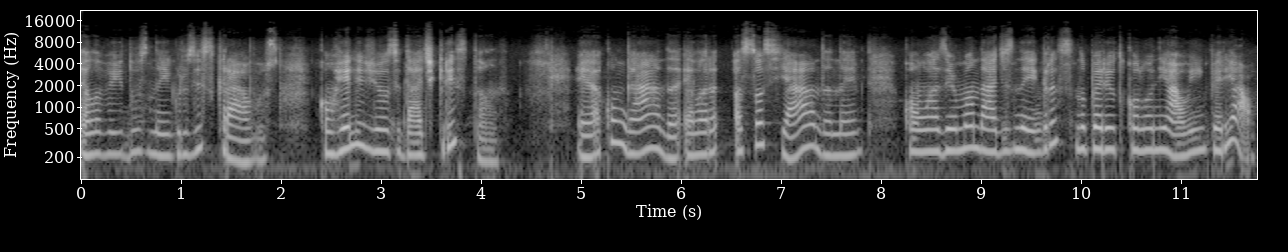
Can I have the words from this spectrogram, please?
ela veio dos negros escravos, com religiosidade cristã. É, a congada ela era associada né, com as irmandades negras no período colonial e imperial.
